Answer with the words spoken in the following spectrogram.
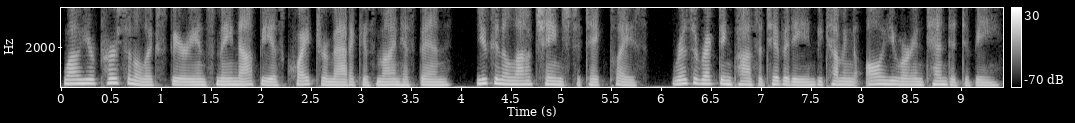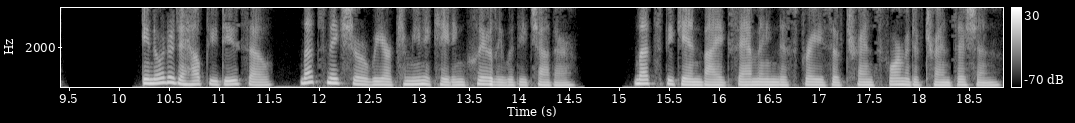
While your personal experience may not be as quite dramatic as mine has been, you can allow change to take place, resurrecting positivity and becoming all you are intended to be. In order to help you do so, let's make sure we are communicating clearly with each other. Let's begin by examining this phrase of transformative transition.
